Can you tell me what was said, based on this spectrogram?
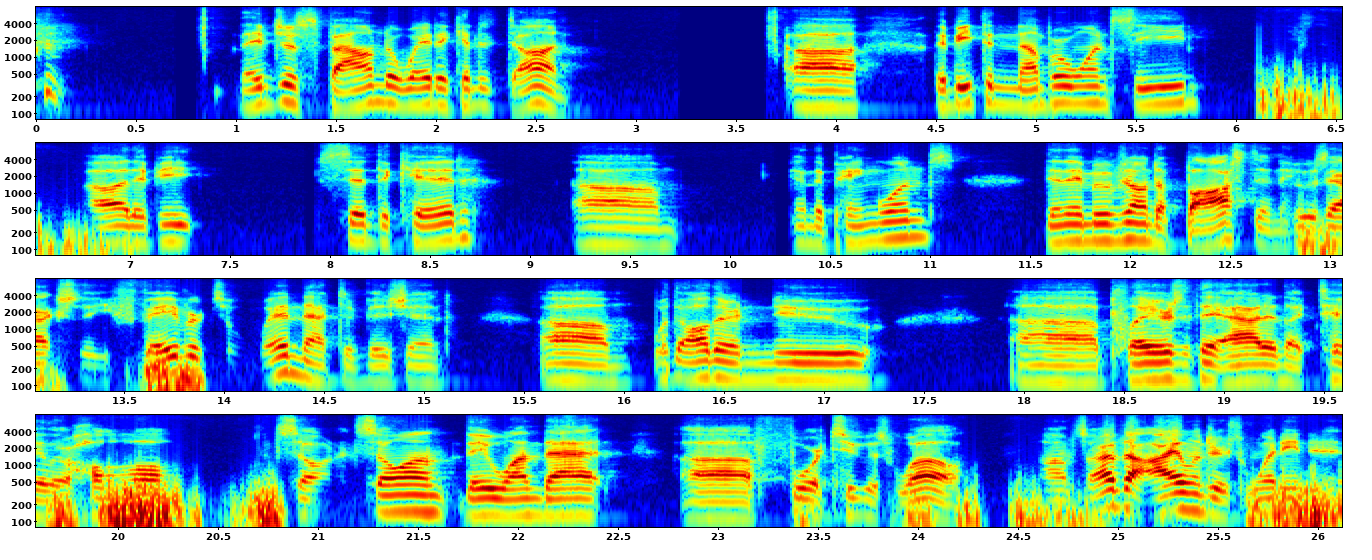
they've just found a way to get it done. Uh, they beat the number one seed. Uh, they beat Sid the Kid um, and the Penguins. Then they moved on to Boston, who's actually favored to win that division um, with all their new uh, players that they added, like Taylor Hall and so on and so on. They won that uh, 4 2 as well. Um, so I have the Islanders winning in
